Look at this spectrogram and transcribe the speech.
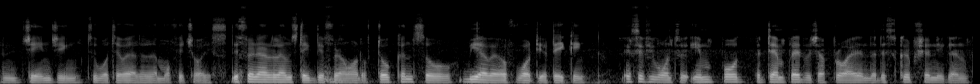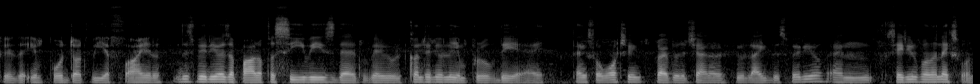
and changing to whatever llm of your choice. Different llms take different amount of tokens so be aware of what you're taking Next, if you want to import the template which I've provided in the description, you can create the import.vf file. This video is a part of a series that where we will continually improve the AI. Thanks for watching. Subscribe to the channel if you like this video and stay tuned for the next one.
